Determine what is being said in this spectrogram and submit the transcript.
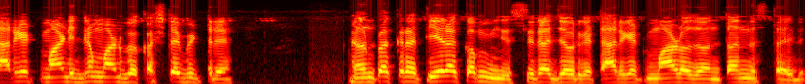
ಟಾರ್ಗೆಟ್ ಮಾಡಿದರೆ ಮಾಡಬೇಕು ಅಷ್ಟೇ ಬಿಟ್ಟರೆ ನನ್ನ ಪ್ರಕಾರ ತೀರಾ ಕಮ್ಮಿ ಸಿರಾಜ್ ಅವ್ರಿಗೆ ಟಾರ್ಗೆಟ್ ಮಾಡೋದು ಅಂತ ಅನ್ನಿಸ್ತಾ ಇದೆ.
